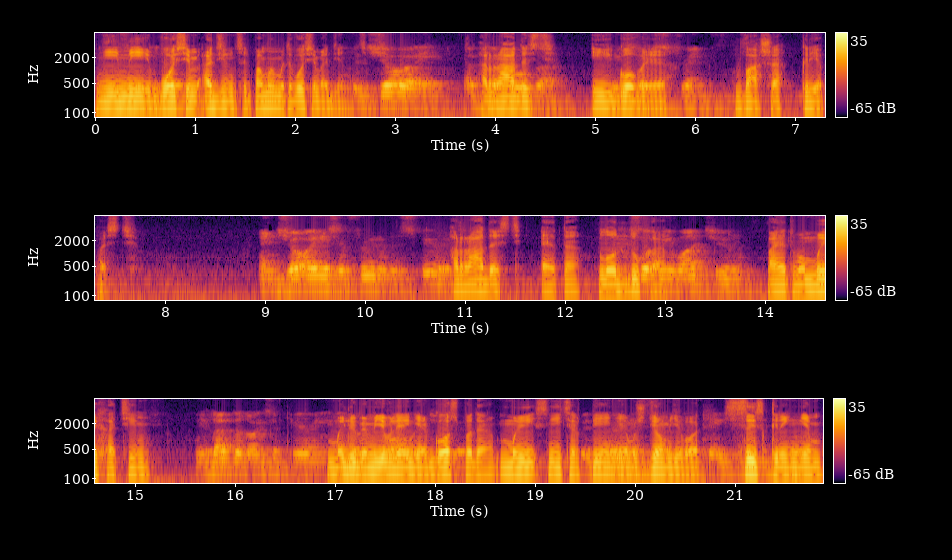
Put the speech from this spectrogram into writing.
Неемии 8.11. По-моему, это 8.11. Радость и Иеговая — ваша крепость. Радость — это плод Духа. Поэтому мы хотим, мы любим явление Господа, мы с нетерпением ждем Его, с искренним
